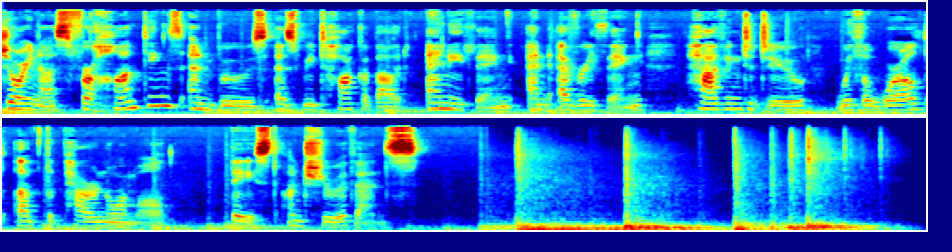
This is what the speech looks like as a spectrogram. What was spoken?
Join us for Hauntings and Booze as we talk about anything and everything having to do with the world of the paranormal based on true events.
